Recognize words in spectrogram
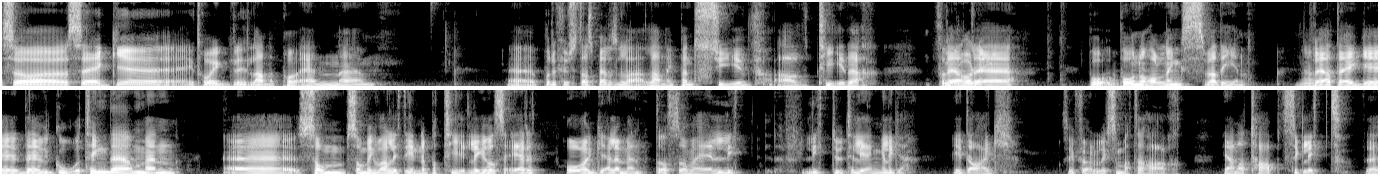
så, så jeg, eh, jeg tror jeg lander på en eh, På det første spillet så lander jeg på en syv av ti der. Fordi at det på, på underholdningsverdien. Fordi at jeg, det er gode ting der, men uh, som, som jeg var litt inne på tidligere, så er det òg elementer som er litt, litt utilgjengelige i dag. Så jeg føler liksom at det har gjerne tapt seg litt. Det,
